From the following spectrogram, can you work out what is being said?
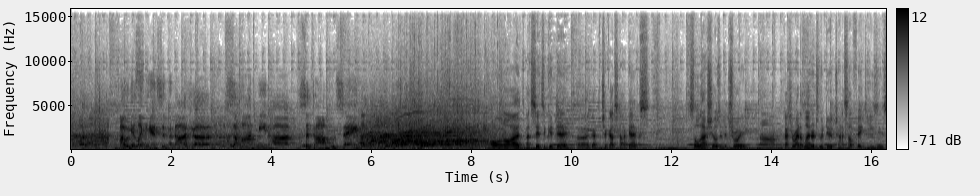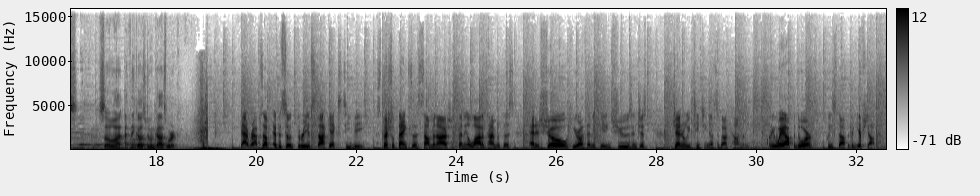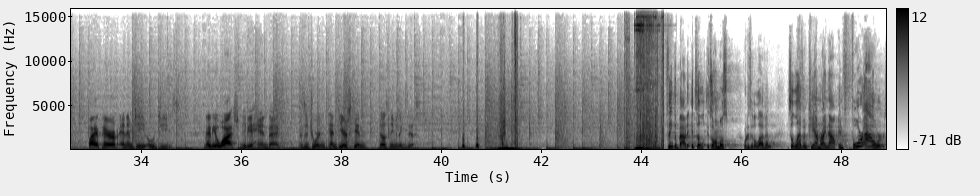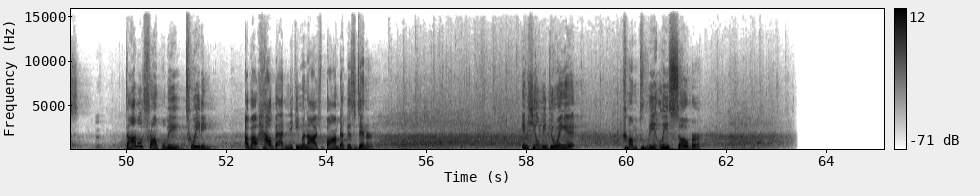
I would get like Hanson Minaja, Sahan Minha, Saddam Hussein. Like, All in all, I'd, I'd say it's a good day. Uh, got to check out StockX. Sold out shows in Detroit. Um, got to write a letter to a dude trying to sell fake Yeezys. So uh, I think I was doing God's work. That wraps up episode three of StockX TV. Special thanks to Hasan Minhaj for spending a lot of time with us at his show, here authenticating shoes, and just generally teaching us about comedy. On your way out the door, please stop at the gift shop. Buy a pair of NMD OGs. Maybe a watch, maybe a handbag, because a Jordan 10 deerskin doesn't even exist. Think about it. It's, a, it's almost, what is it, 11? It's 11 p.m. right now. In four hours, Donald Trump will be tweeting about how bad Nicki Minaj bombed at this dinner. And he'll be doing it completely sober.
